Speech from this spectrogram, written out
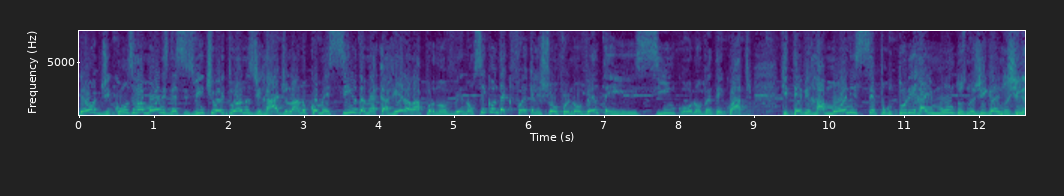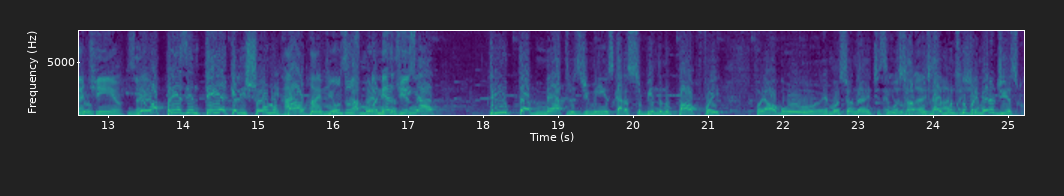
não, de. Com os Ramones, nesses 28 anos de rádio, lá no comecinho da minha carreira, lá por 90. Não sei quando é que foi aquele show, foi 95 ou 94, que teve Ramones, Sepultura e Raimundos no Gigantinho. No Gigantinho, E eu apresentei aquele show no E palco. Raimundos, Ramones primeiro assim disco. a 30 metros de mim, os caras subindo no palco. Foi, foi algo emocionante. Assim. Os, Emocionante, os Raimundos claro, no primeiro disco.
